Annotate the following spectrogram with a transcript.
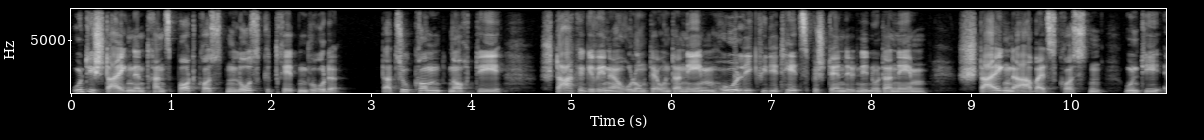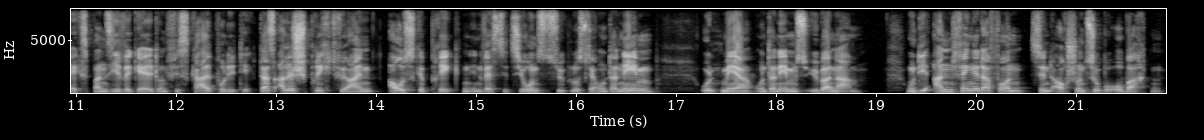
und die steigenden Transportkosten losgetreten wurde. Dazu kommt noch die starke Gewinnerholung der Unternehmen, hohe Liquiditätsbestände in den Unternehmen, steigende Arbeitskosten und die expansive Geld- und Fiskalpolitik. Das alles spricht für einen ausgeprägten Investitionszyklus der Unternehmen und mehr Unternehmensübernahmen. Und die Anfänge davon sind auch schon zu beobachten.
